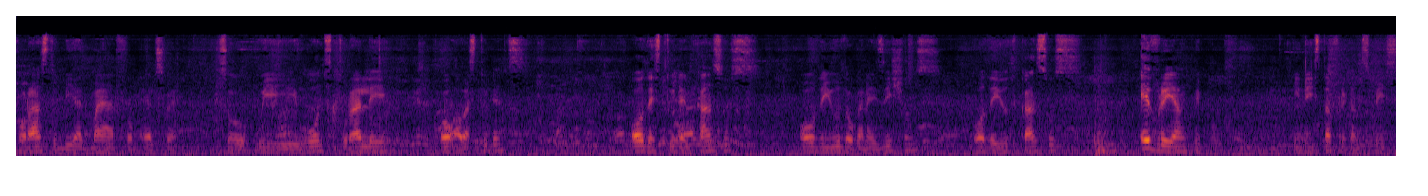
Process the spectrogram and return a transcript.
for us to be admired from elsewhere. So we want to rally all our students, all the student councils, all the youth organizations, all the youth councils, every young people in the East African space.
